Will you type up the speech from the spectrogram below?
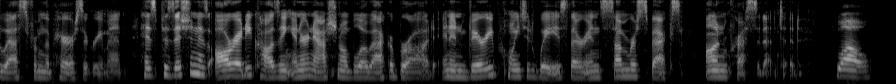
U.S. from the Paris Agreement. His position is already causing international blowback abroad and in very pointed ways that are, in some respects, unprecedented. Wow.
